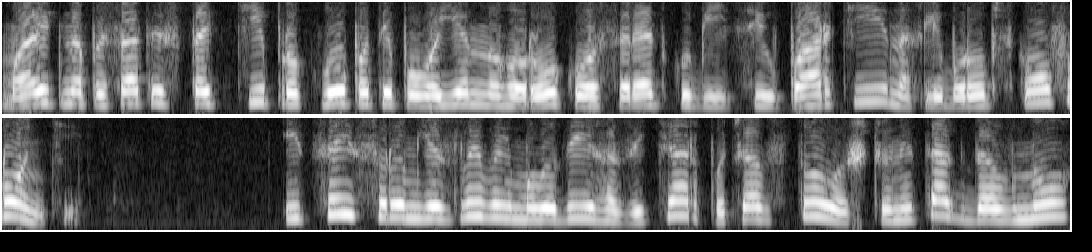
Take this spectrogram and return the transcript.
Мають написати статті про клопоти повоєнного року осередку бійців партії на хліборобському фронті. І цей сором'язливий молодий газетяр почав з того, що не так давно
